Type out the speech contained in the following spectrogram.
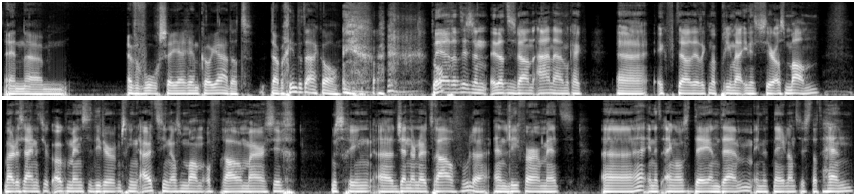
En, um, en vervolgens zei jij Remco, ja, dat, daar begint het eigenlijk al. Ja, ja dat, is een, dat is wel een aanname. Kijk, ik vertelde dat ik me prima identificeer als man. Maar er zijn natuurlijk ook mensen die er misschien uitzien als man of vrouw, maar zich misschien genderneutraal voelen en liever met uh, in het Engels they and them. In het Nederlands is dat hen.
